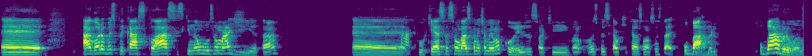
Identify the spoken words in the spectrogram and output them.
É... Agora eu vou explicar as classes que não usam magia, tá? É, ah. Porque essas são basicamente a mesma coisa, só que vamos especificar o que, que elas são na sociedade. O bárbaro. O bárbaro, mano.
